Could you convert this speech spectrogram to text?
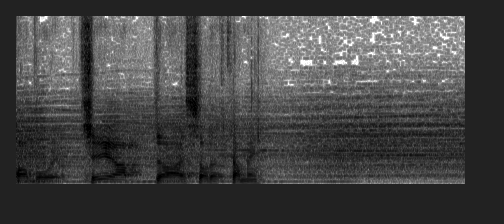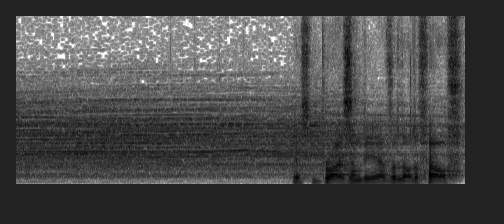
Oh boy. Ya. Oh, I saw that coming. They surprisingly have a lot of health.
